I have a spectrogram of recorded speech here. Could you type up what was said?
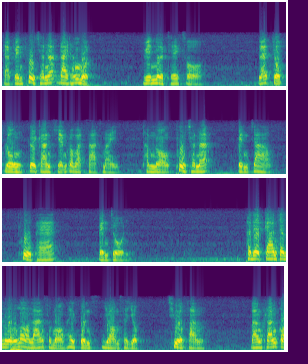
แต่เป็นผู้ชนะได้ทั้งหมด winner takes all และจบลงด้วยการเขียนประวัติศาสตร์ใหม่ทำนองผู้ชนะเป็นเจ้า ผู้แพ้เป็นโจรเผด็จการจะลวงล่อล้างสมองให้คนยอมสยบ เชื่อฟัง บางครั้งก็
